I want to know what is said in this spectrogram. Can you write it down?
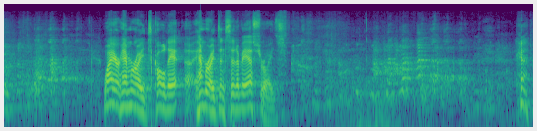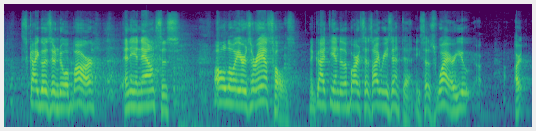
Why are hemorrhoids called uh, hemorrhoids instead of asteroids? This guy goes into a bar and he announces, all lawyers are assholes. The guy at the end of the bar says, I resent that. And he says, why? Are you, are,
